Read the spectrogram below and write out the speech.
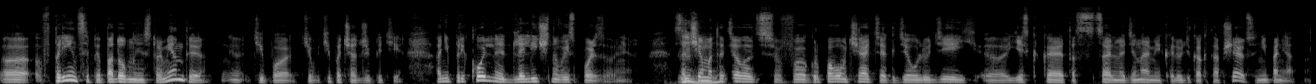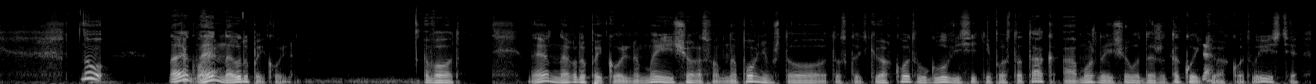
э, в принципе, подобные инструменты, э, типа, типа, типа чат GPT, они прикольные для личного использования. Зачем mm-hmm. это делать в групповом чате, где у людей э, есть какая-то социальная динамика, люди как-то общаются, непонятно. Ну, наверное, наверное народу прикольно. Вот. Наверное, народу прикольно. Мы еще раз вам напомним, что, так сказать, QR-код в углу висит не просто так, а можно еще вот даже такой да. QR-код вывести –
